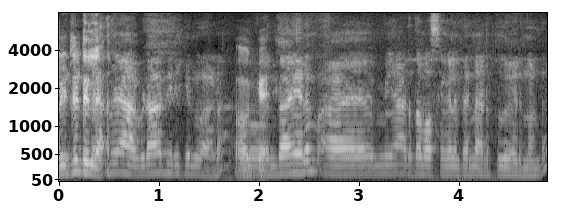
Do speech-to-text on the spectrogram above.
വിട്ടിട്ടില്ല. വിടാതിരിക്കുന്നതാണ്. എന്തായാലും അടുത്ത മാസങ്ങളിൽ തന്നെ അടുത്തത് വരുന്നുണ്ട്.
